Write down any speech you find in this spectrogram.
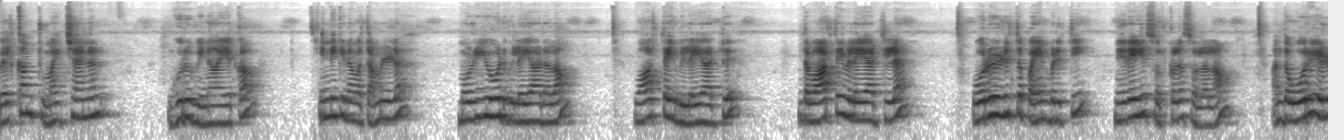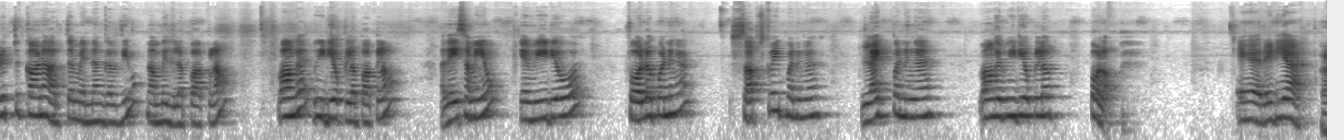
Welcome to my channel Guru Vinayaka இன்றைக்கி நம்ம தமிழில் மொழியோடு விளையாடலாம் வார்த்தை விளையாட்டு. இந்த வார்த்தை விளையாட்டில் ஒரு எழுத்தை பயன்படுத்தி நிறைய சொற்களை சொல்லலாம். அந்த ஒரு எழுத்துக்கான அர்த்தம் என்னங்கிறதையும் நம்ம இதில் பார்க்கலாம். வாங்க வீடியோக்குள்ளே பார்க்கலாம். அதே சமயம் என் வீடியோவை ஃபாலோ பண்ணுங்கள் சப்ஸ்கிரைப் பண்ணுங்கள் லைக் பண்ணுங்கள் வாங்க வீடியோக்குள்ளே போகலாம் ஏங்க ரெடியா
